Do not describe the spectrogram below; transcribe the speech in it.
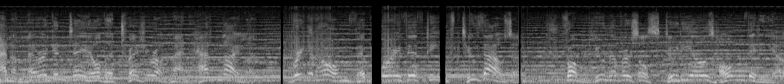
An American Tail, The Treasure of Manhattan Island. Bring it home February 15th, 2000 from Universal Studios Home Video.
